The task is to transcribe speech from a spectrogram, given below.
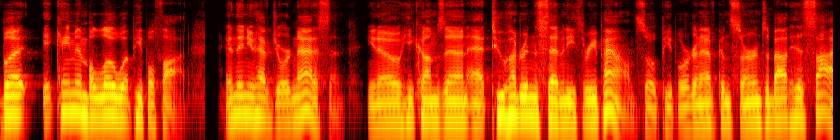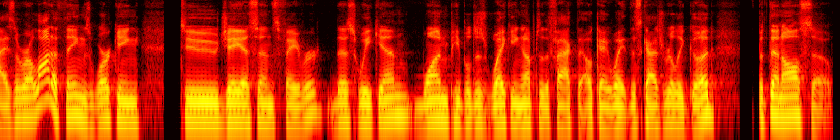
but it came in below what people thought. And then you have Jordan Addison. You know, he comes in at 273 pounds. So people are going to have concerns about his size. There were a lot of things working to JSN's favor this weekend. One, people just waking up to the fact that, okay, wait, this guy's really good but then also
